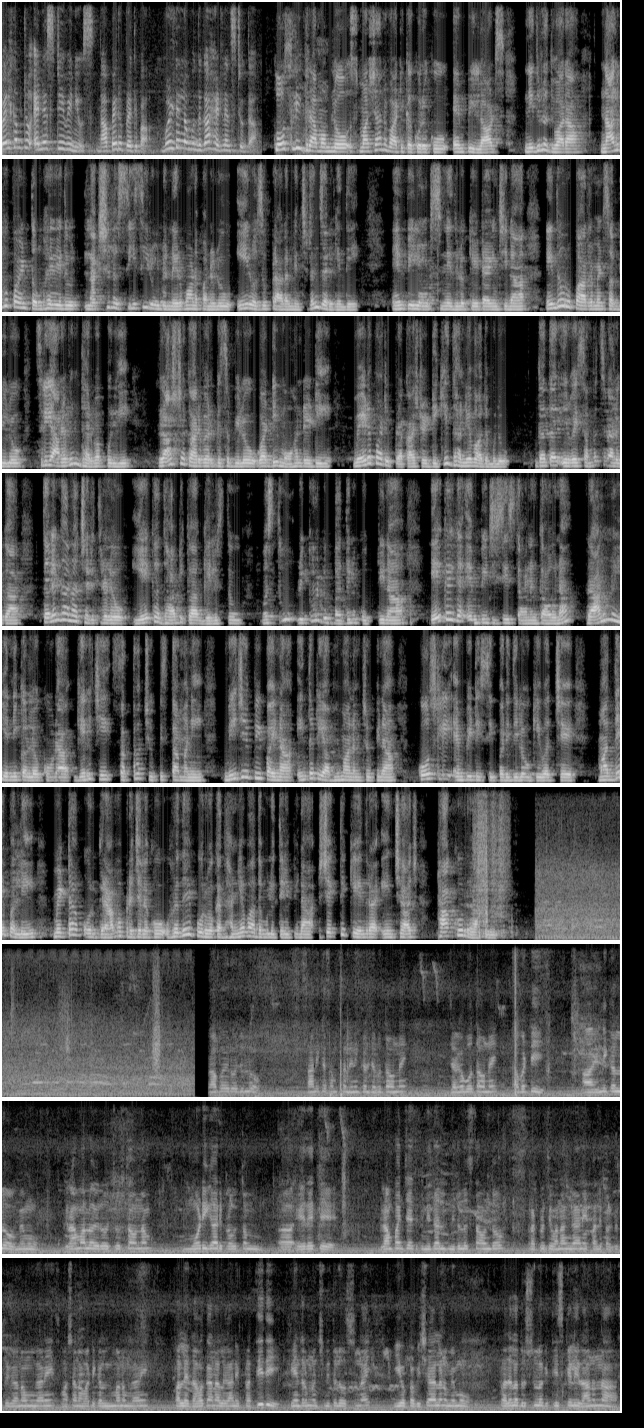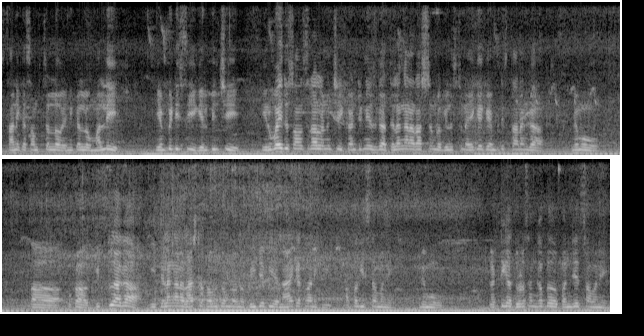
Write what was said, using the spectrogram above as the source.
Welcome to NSTV news. నా పేరు ప్రతిభ. బులెటిన్లో ముందుగా హెడ్లైన్స్ చూద్దాం. కోస్లీ గ్రామంలో శ్మశాన వాటిక కొరకు ఎంపీ లార్డ్స్ నిధుల ద్వారా నాలుగు పాయింట్ తొంభై ఐదు లక్షల సీసీ రోడ్డు నిర్మాణ పనులు ఈ రోజు ప్రారంభించడం జరిగింది. ఎంపీ లార్డ్స్ నిధులు కేటాయించిన ఇందూరు పార్లమెంట్ సభ్యులు శ్రీ అరవింద్ ధర్మపురి రాష్ట్ర కార్యవర్గ సభ్యులు వడ్డీ మోహన్ రెడ్డి మేడపాటి ప్రకాష్ రెడ్డికి ధన్యవాదములు. గత ఇరవై సంవత్సరాలుగా తెలంగాణ చరిత్రలో ఏకధాటిగా గెలుస్తూ వస్తూ రికార్డు బద్దలు కొట్టిన ఏకైక ఎంపీటీసీ స్థానం కావున రానున్న ఎన్నికల్లో కూడా గెలిచి సత్తా చూపిస్తామని బీజేపీ పైన ఇంతటి అభిమానం చూపిన కోస్లీ ఎంపీటీసీ పరిధిలోకి వచ్చే మద్దేపల్లి మిట్టాపూర్ గ్రామ ప్రజలకు హృదయపూర్వక ధన్యవాదములు తెలిపిన శక్తి కేంద్ర ఇన్ఛార్జ్ ఠాకూర్ రాహుల్ రాబోయే రోజుల్లో స్థానిక సంస్థల ఎన్నికలు జరుగుతూ ఉన్నాయి జరగబోతూ ఉన్నాయి. కాబట్టి ఆ ఎన్నికల్లో మేము గ్రామాల్లో ఈరోజు చూస్తూ ఉన్నాం. మోడీ గారి ప్రభుత్వం ఏదైతే గ్రామ పంచాయతీకి నిధులు నిధులు ఇస్తూ ఉందో ప్రకృతి వనం కానీ పల్లె ప్రకృతి వనం కానీ శ్మశాన వాటికల నిర్మాణం కానీ పల్లె దవాఖానాలు కానీ ప్రతిదీ కేంద్రం నుంచి నిధులు వస్తున్నాయి. ఈ యొక్క విషయాలను మేము ప్రజల దృష్టిలోకి తీసుకెళ్ళి రానున్న స్థానిక సంస్థల్లో ఎన్నికల్లో మళ్ళీ ఎంపీటీసీ గెలిపించి ఇరవై ఐదు సంవత్సరాల నుంచి కంటిన్యూస్గా తెలంగాణ రాష్ట్రంలో గెలుస్తున్న ఏకైక ఎంపీటీ స్థానంగా మేము ఒక గిఫ్ట్ లాగా ఈ తెలంగాణ రాష్ట్ర ప్రభుత్వంలో ఉన్న బీజేపీ నాయకత్వానికి అప్పగిస్తామని మేము గట్టిగా దృఢ సంకల్పంతో పనిచేస్తామని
